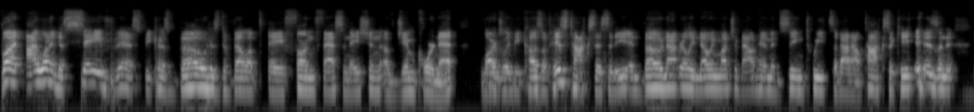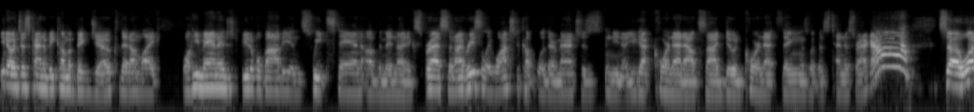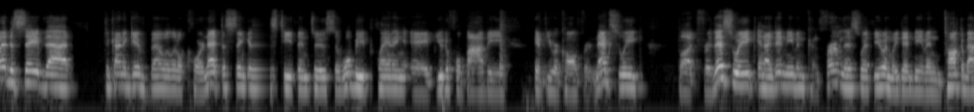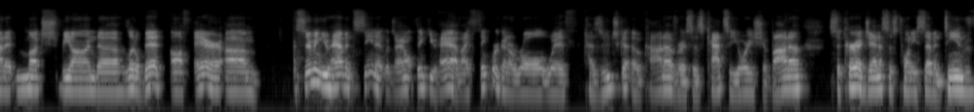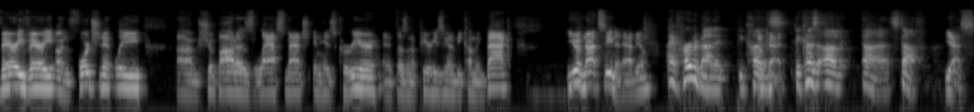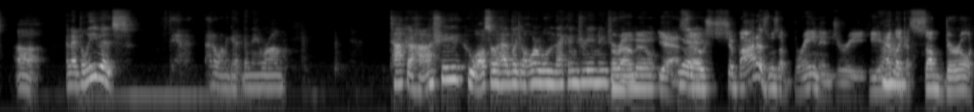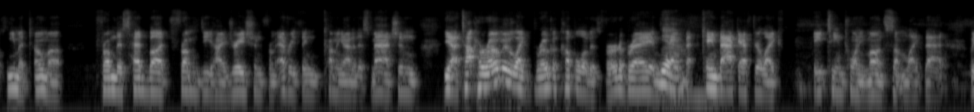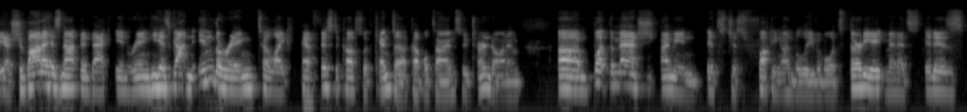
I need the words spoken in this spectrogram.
but I wanted to save this because Bo has developed a fun fascination of Jim Cornette, largely because of his toxicity. And Bo not really knowing much about him and seeing tweets about how toxic he is. And it, you know, it just kind of become a big joke that I'm like, well, he managed Beautiful Bobby and Sweet Stan of the Midnight Express. And I recently watched a couple of their matches. And, you know, you got Cornette outside doing Cornette things with his tennis rack. Ah! So wanted to save that to kind of give Bo a little Cornette to sink his teeth into. So we'll be planning a beautiful Bobby, if you recall, for next week. But for this week, and I didn't even confirm this with you, and we didn't even talk about it much beyond a little bit off air. Um, assuming you haven't seen it, which I don't think you have, I think we're going to roll with Kazuchika Okada versus Katsuyori Shibata. Sakura Genesis 2017. Very, very unfortunately, um, Shibata's last match in his career, and it doesn't appear he's going to be coming back. You have not seen it, have you? I've heard about it because Okay. because of uh, stuff, Yes. uh, and I believe it's damn it, I don't want to get the name wrong. Takahashi, who also had like a horrible neck injury in New Japan. Hiromu, yeah. Yeah. So Shibata's was a brain injury. He had Mhm. like a subdural hematoma from this headbutt, from dehydration, from everything coming out of this match. And yeah, Ta- Hiromu like broke a couple of his vertebrae and Yeah. came, ba- came back after like 18, 20 months, something like that. But yeah, Shibata has not been back in ring. He has gotten in the ring to like have fisticuffs with Kenta a couple times, who turned on him. Um, but the match, I mean, it's just fucking unbelievable. It's 38 minutes. It is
